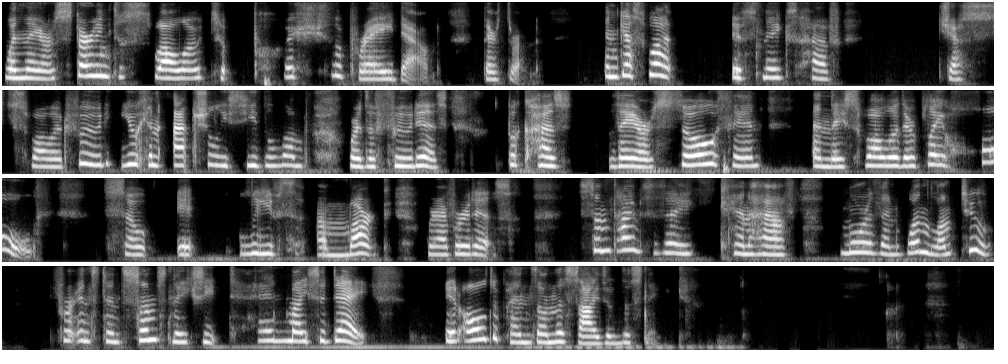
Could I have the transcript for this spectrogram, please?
when they are starting to swallow to push the prey down their throat. And guess what? If snakes have just swallowed food, you can actually see the lump where the food is because they are so thin and they swallow their prey whole. So it leaves a mark wherever it is. Sometimes they can have more than one lump too. For instance, some snakes eat 10 mice a day. It all depends on the size of the snake.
